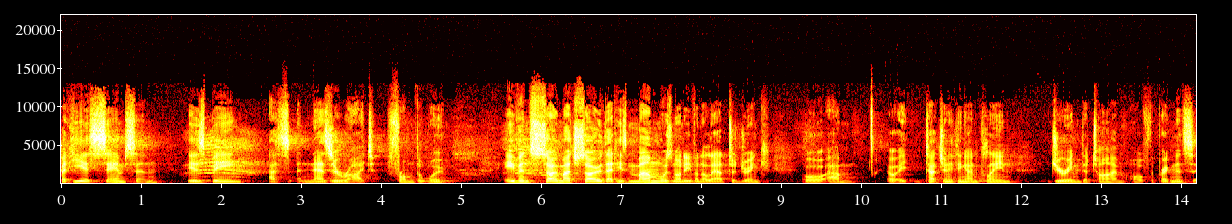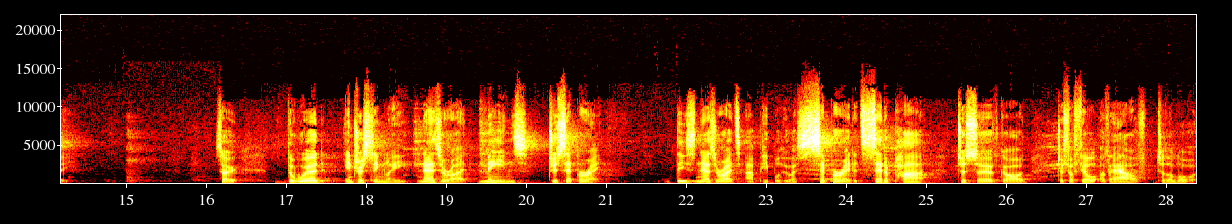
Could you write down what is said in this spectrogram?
But here, Samson is being a, Nazarite from the womb. Even so much so that his mum was not even allowed to drink or, um, or touch anything unclean during the time of the pregnancy. So, the word, interestingly, Nazarite, means to separate. These Nazarites are people who are separated, set apart to serve God, to fulfill a vow to the Lord.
